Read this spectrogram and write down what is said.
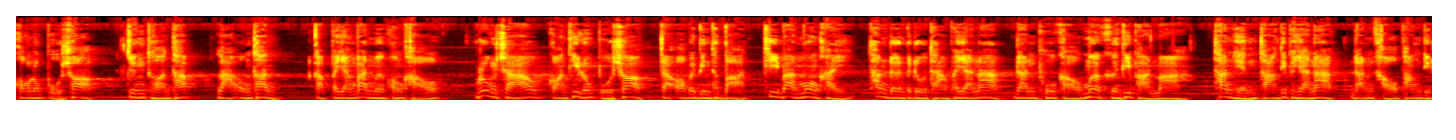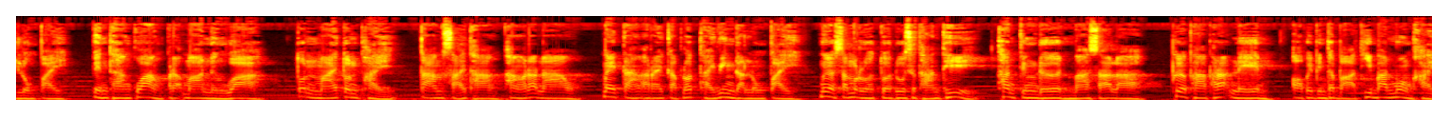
ของหลวงปู่ชอบ จึงถอนทัพลาองค์ท่าน กลับไปยังบ้านเมืองของเขา รุ่งเช้าก่อนที่หลวงปู่ชอบจะออกไปบินทบาทที่บ้านม่วงไข่ ท่านเดินไปดูทางพญานาคดันภูเขาเมื่อคืนที่ผ่านมา ท่านเห็นทางที่พญานาคดันเขาพังดินลงไป เป็นทางกว้างประมาณหนึ่งวา ต้นไม้ต้นไผ่ ตามสายทางพังระนาว ไม่ต่างอะไรกับรถไถวิ่งดันลงไป เมื่อสำรวจตรวจดูสถานที่ ท่านจึงเดินมาศาลา เพื่อพาพระเนนออกไปบิณฑบาตที่บ้านม่วงไข่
